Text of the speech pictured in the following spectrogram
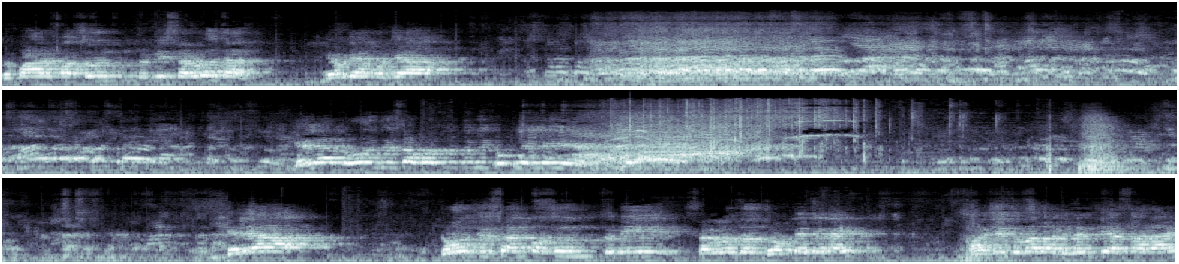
दुपारपासून तुम्ही सर्वजण एवढ्या मोठ्या गेल्या दोन दिवसापासून तुम्ही झोपलेले नाहीये गेल्या दोन दिवसांपासून तुम्ही सर्वजण झोपलेले नाही माझी तुम्हाला विनंती असणार आहे.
